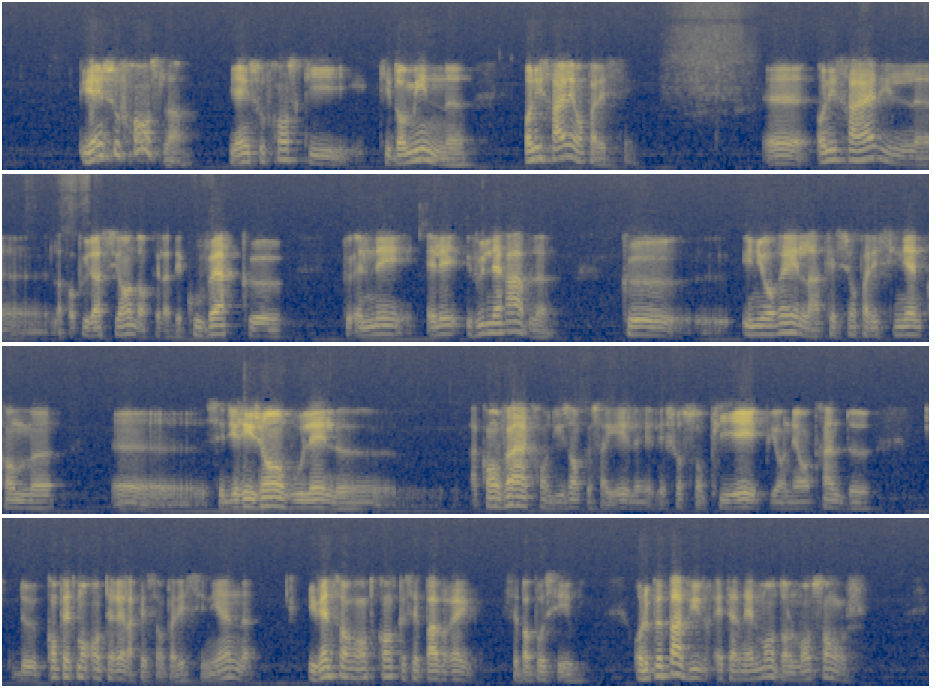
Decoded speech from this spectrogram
Il y a une souffrance là. Il y a une souffrance qui, qui domine en Israël et en Palestine. Euh, en Israël, euh, la population, donc, elle a découvert que qu'elle est, elle est vulnérable que euh, ignorer la question palestinienne comme euh, euh, ses dirigeants voulaient le, la convaincre en disant que ça y est, les, choses sont pliées et puis on est en train de, de complètement enterrer la question palestinienne, ils viennent s'en rendre compte que c'est pas vrai, c'est pas possible. On ne peut pas vivre éternellement dans le mensonge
